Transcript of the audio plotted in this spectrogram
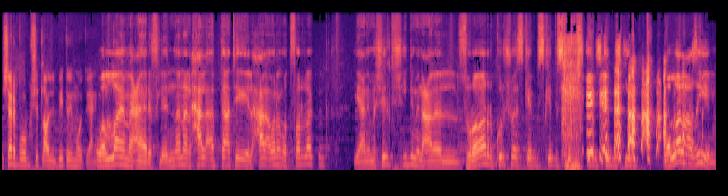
شربوا باش يطلعوا للبيت ويموتوا يعني. والله ما عارف لأن أنا الحلقة بتاعتي الحلقة وأنا بتفرج يعني ما شلتش إيدي من على الزرار كل شوية skip skip skip skip skip, skip. والله العظيم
